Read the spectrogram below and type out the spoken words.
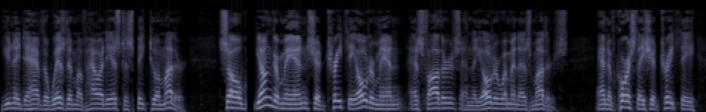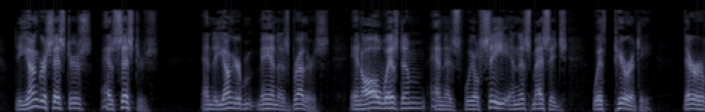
you need to have the wisdom of how it is to speak to a mother. So younger men should treat the older men as fathers and the older women as mothers. And of course they should treat the, the younger sisters as sisters and the younger men as brothers in all wisdom and as we'll see in this message with purity. There are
